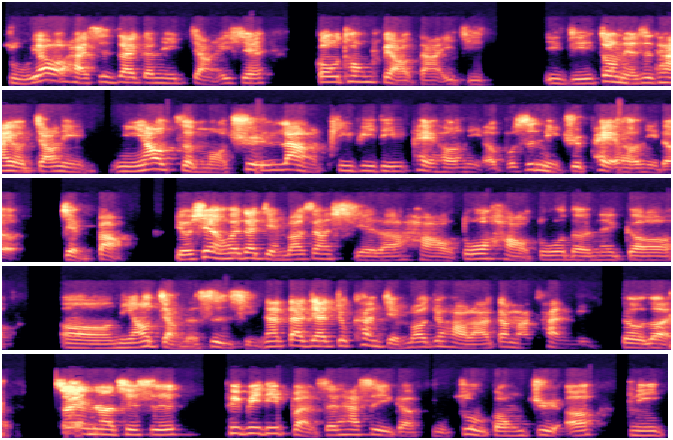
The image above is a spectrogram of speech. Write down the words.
主要还是在跟你讲一些沟通表达，以及以及重点是他有教你你要怎么去让 PPT 配合你，而不是你去配合你的简报。有些人会在简报上写了好多好多的那个。呃，你要讲的事情，那大家就看简报就好啦，干嘛看你，对不对？所以呢，其实 PPT 本身它是一个辅助工具，而你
